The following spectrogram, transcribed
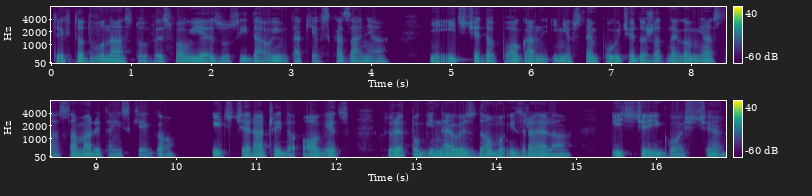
Tych to dwunastu wysłał Jezus i dał im takie wskazania. Nie idźcie do pogan i nie wstępujcie do żadnego miasta samarytańskiego. Idźcie raczej do owiec, które poginęły z domu Izraela Idźcie i głoście,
